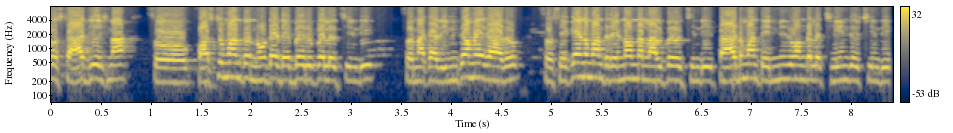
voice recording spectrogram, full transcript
సో స్టార్ట్ చేసిన. సో ఫస్ట్ మంత్ నూట డెబ్బై రూపాయలు వచ్చింది. సో నాకు అది ఇన్కమే కాదు. సో సెకండ్ మంత్ రెండు వందల నలభై వచ్చింది. థర్డ్ మంత్ ఎనిమిది వందల చేంజ్ వచ్చింది.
